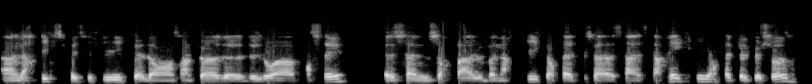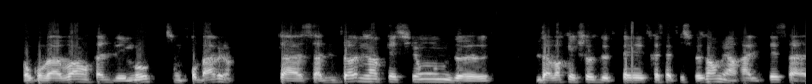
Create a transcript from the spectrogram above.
un article spécifique dans un code de loi français, ça ne sort pas le bon article. En fait, ça, ça, ça réécrit en fait quelque chose. Donc, on va avoir en fait des mots qui sont probables. Ça, ça donne l'impression de d'avoir quelque chose de très très satisfaisant, mais en réalité, ça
